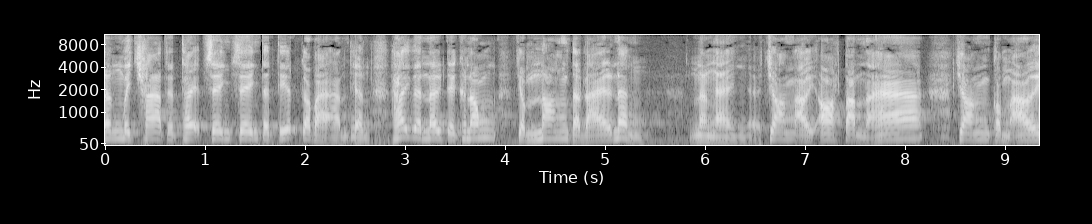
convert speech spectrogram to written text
និងមិច្ឆាតិដ្ឋិផ្សេងផ្សេងទៅទៀតក៏បានទៀតហើយវានៅតែក្នុងចំណងដដែលហ្នឹង ហ្នឹងឯងចង់ឲ្យអស់តណ្ហាចង់កុំឲ្យ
